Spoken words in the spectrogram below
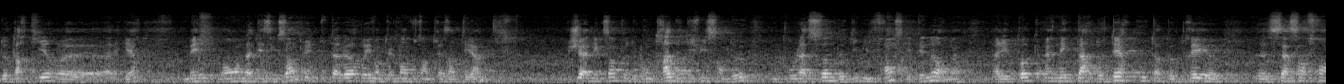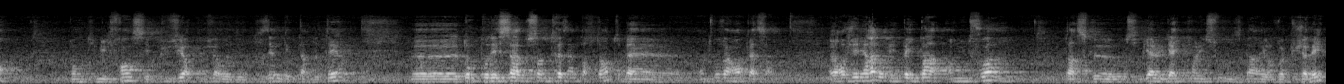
de partir euh, à la guerre. Mais on a des exemples, et tout à l'heure, éventuellement, vous en présenter un. J'ai un exemple de contrat de 1802 pour la somme de 10 000 francs, ce qui est énorme. Hein. À l'époque, un hectare de terre coûte à peu près euh, 500 francs. Donc 10 000 francs, c'est plusieurs, plusieurs dizaines d'hectares de terre. Euh, donc pour des sommes très importantes, ben, on trouve un remplaçant. Alors en général, on ne les paye pas en une fois, parce que aussi bien le gars il prend les sous, il se barre et on ne voit plus jamais.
